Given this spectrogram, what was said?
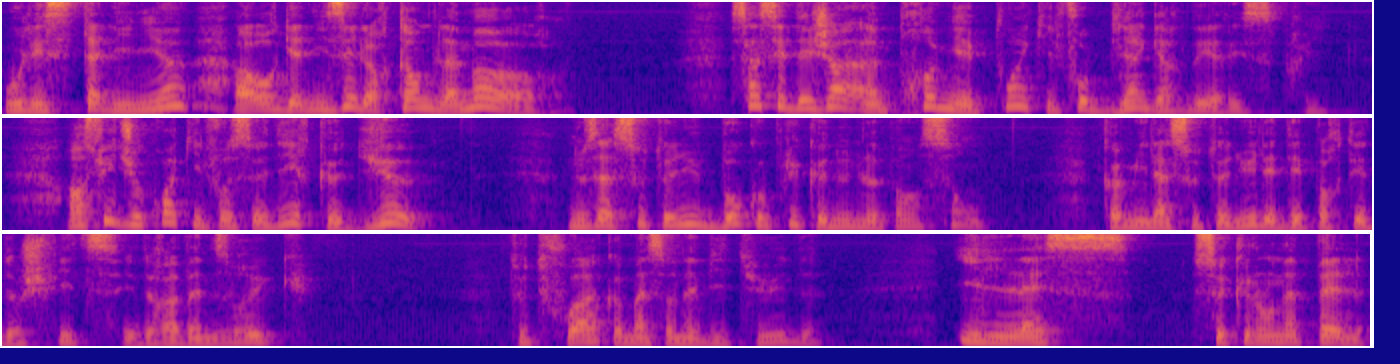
ou les staliniens à organiser leur camp de la mort. Ça, c'est déjà un premier point qu'il faut bien garder à l'esprit. Ensuite, je crois qu'il faut se dire que Dieu nous a soutenus beaucoup plus que nous ne le pensons, comme il a soutenu les déportés d'Auschwitz et de Ravensbrück. Toutefois, comme à son habitude, il laisse ce que l'on appelle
